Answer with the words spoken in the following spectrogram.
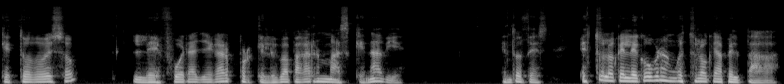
que todo eso le fuera a llegar porque lo iba a pagar más que nadie. Entonces, ¿esto es lo que le cobran o esto es lo que Apple paga?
